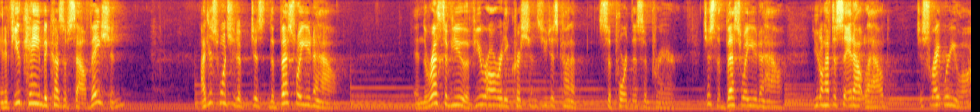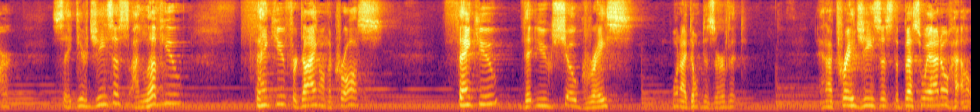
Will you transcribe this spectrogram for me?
And if you came because of salvation, I just want you to just the best way you know how. And the rest of you, if you're already Christians, you just kind of support this in prayer. Just the best way you know how. You don't have to say it out loud, just right where you are. Say, Dear Jesus, I love you. Thank you for dying on the cross. Thank you that you show grace when I don't deserve it. And I pray, Jesus, the best way I know how,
